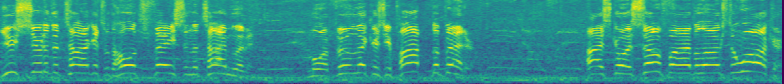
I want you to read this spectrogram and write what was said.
You shoot at the targets with Holt's face in the time limit. The more bootlickers you pop, the better. High score so far belongs to Walker.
